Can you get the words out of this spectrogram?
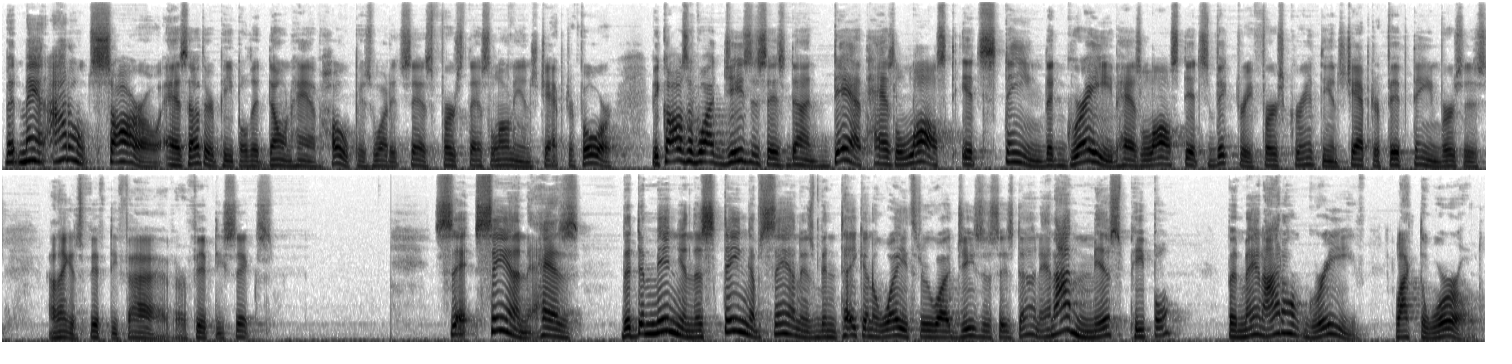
But man, I don't sorrow as other people that don't have hope, is what it says, 1 Thessalonians chapter 4. Because of what Jesus has done, death has lost its sting. The grave has lost its victory, 1 Corinthians chapter 15, verses, I think it's 55 or 56. Sin has the dominion, the sting of sin has been taken away through what Jesus has done. And I miss people, but man, I don't grieve like the world.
